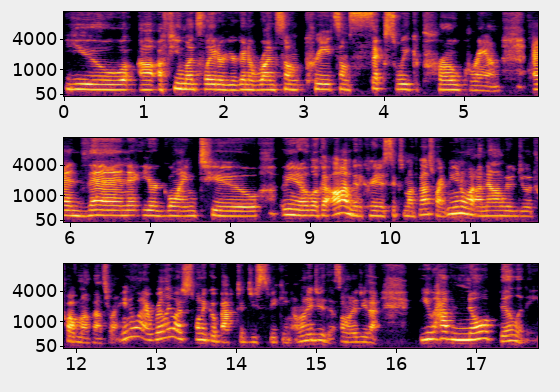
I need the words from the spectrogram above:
you uh, a few months later you're going to run some create some six week program. And then you're going to you know look at oh i'm going to create a six month mastermind you know what? Now i'm going to do a 12 month mastermind you know what? I really I just want to go back to do speaking. I want to do this. I want to do that. You have no ability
